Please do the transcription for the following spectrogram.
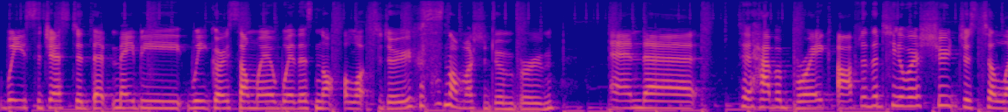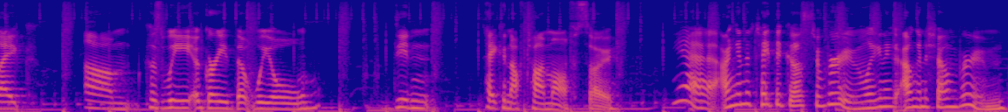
we suggested that maybe we go somewhere where there's not a lot to do because there's not much to do in Broome and uh, to have a break after the TOS shoot just to like, um, because we agreed that we all didn't take enough time off. So yeah, I'm gonna take the girls to Broome. We're gonna, I'm gonna show them Broome.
